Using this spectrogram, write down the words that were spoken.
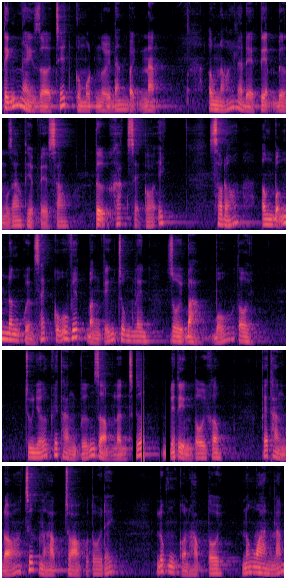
tính ngày giờ chết của một người đang bệnh nặng. Ông nói là để tiện đường giao thiệp về sau, tự khắc sẽ có ích. Sau đó, ông bỗng nâng quyển sách cũ viết bằng tiếng Trung lên rồi bảo bố tôi: "Chú nhớ cái thằng tướng dởm lần trước đến tìm tôi không? Cái thằng đó trước là học trò của tôi đấy. Lúc còn học tôi nó ngoan lắm,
